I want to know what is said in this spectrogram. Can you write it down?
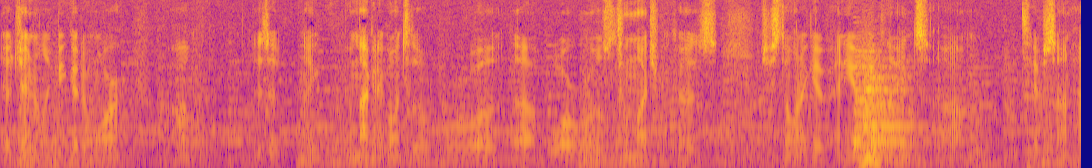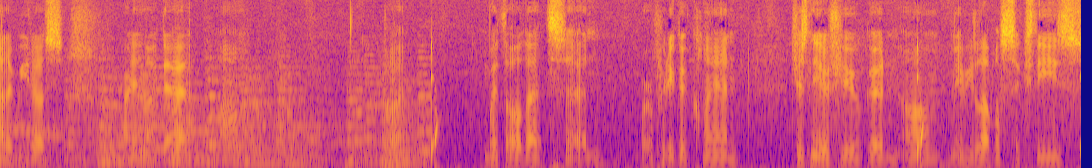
you'll generally be good at more. Um, is it like I'm not gonna go into the rule, the war rules too much because just don't want to give any other clans um, tips on how to beat us or anything like that. but with all that said, we're a pretty good clan. Just need a few good, um, maybe level 60s,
